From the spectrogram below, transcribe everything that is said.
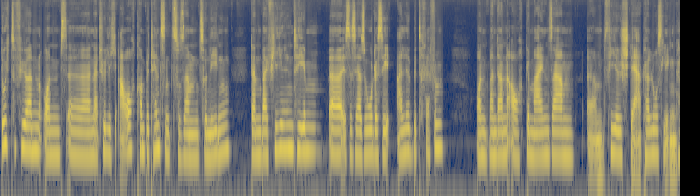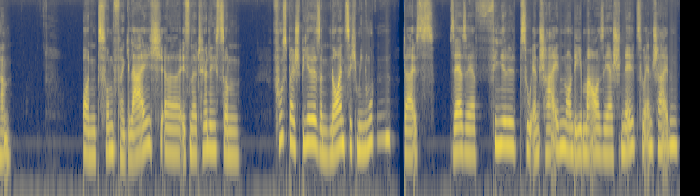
durchzuführen und äh, natürlich auch Kompetenzen zusammenzulegen, dann bei vielen Themen äh, ist es ja so, dass sie alle betreffen und man dann auch gemeinsam ähm, viel stärker loslegen kann. Und zum Vergleich äh, ist natürlich so ein Fußballspiel sind 90 Minuten. Da ist sehr, sehr viel zu entscheiden und eben auch sehr schnell zu entscheiden.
